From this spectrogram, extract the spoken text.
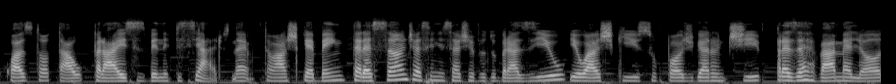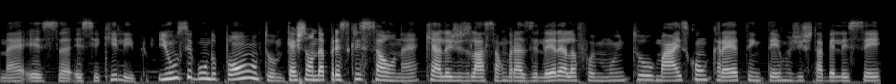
quase total para esses beneficiários. Né? Então, acho que é bem interessante importante essa iniciativa do Brasil e eu acho que isso pode garantir, preservar melhor, né, esse, esse equilíbrio. E um segundo ponto, questão da prescrição, né, que a legislação brasileira ela foi muito mais concreta em termos de estabelecer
